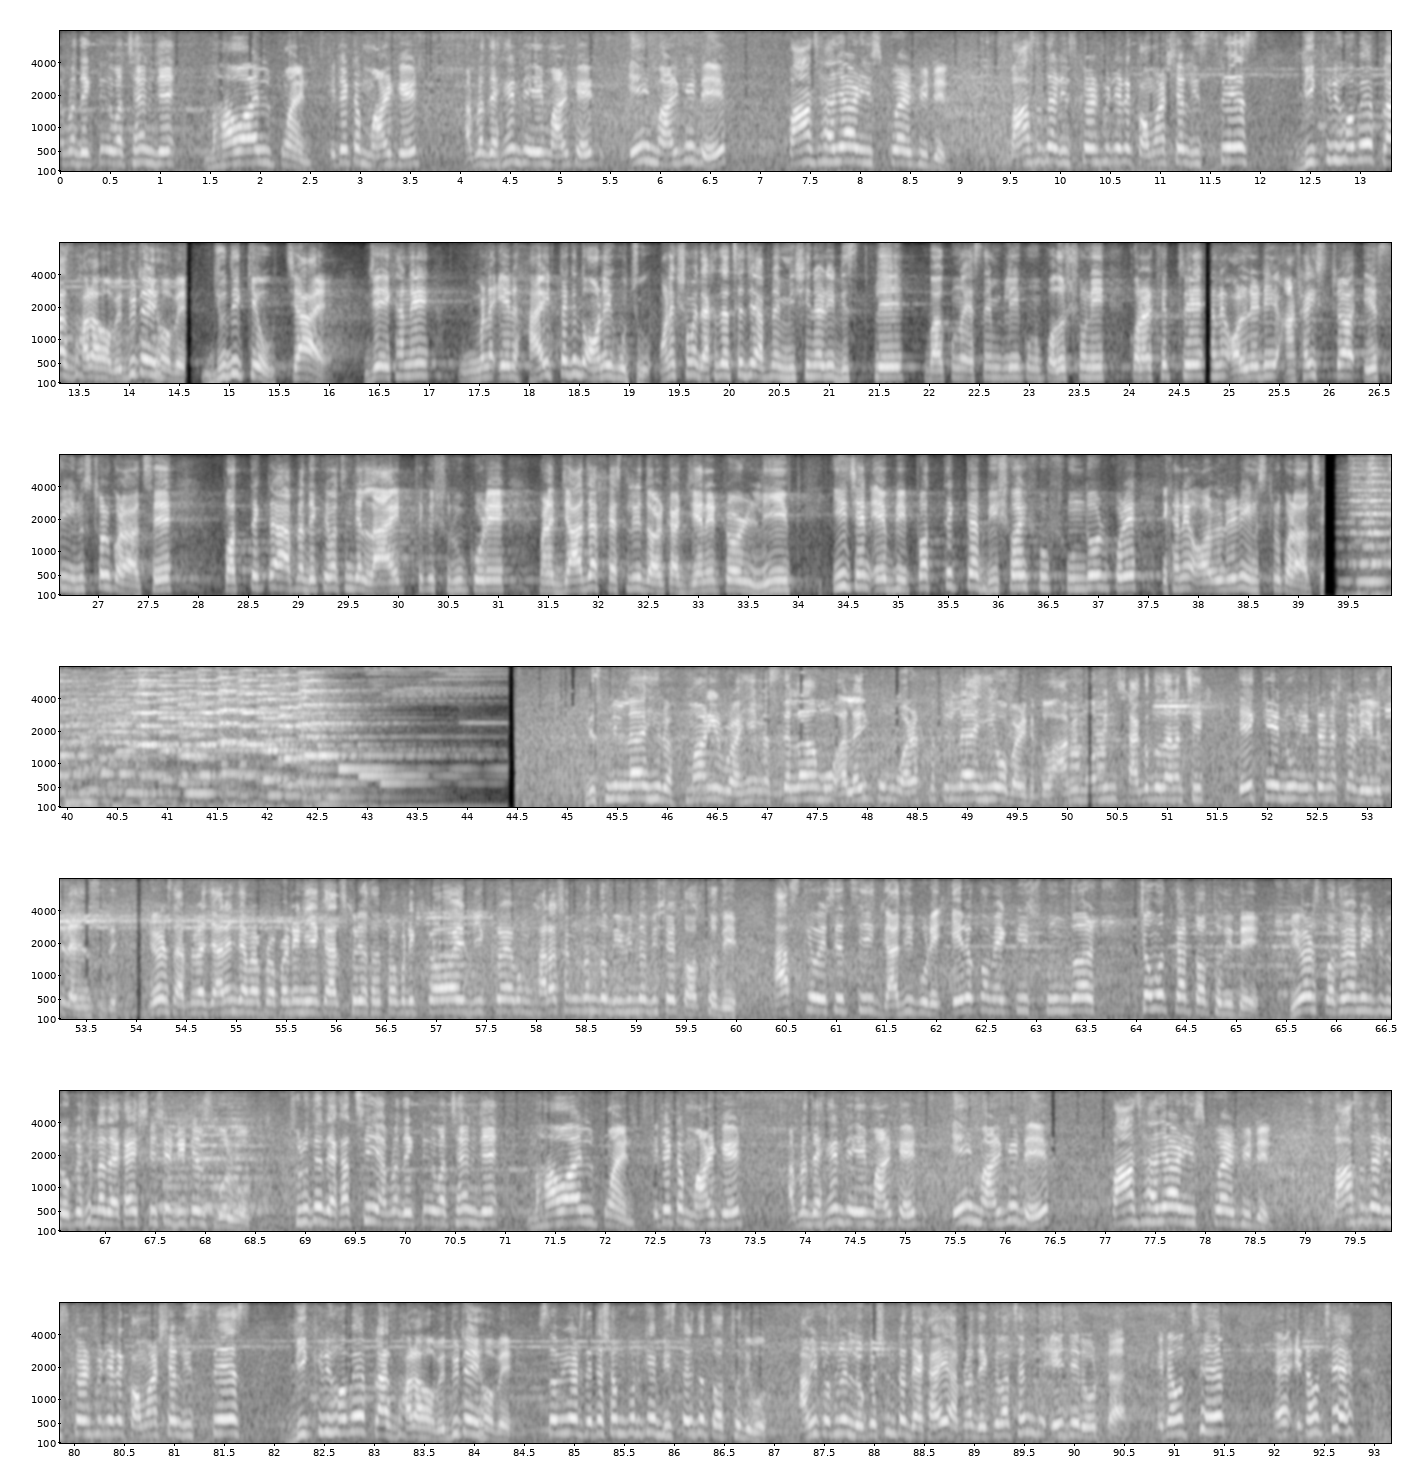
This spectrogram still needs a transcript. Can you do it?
আপনারা দেখতে পাচ্ছেন যে ভাওয়াল পয়েন্ট, এটা একটা মার্কেট। আপনারা দেখেন যে এই মার্কেট, এই মার্কেটে পাঁচ হাজার স্কোয়ার ফিটের, পাঁচ হাজার স্কোয়ার ফিটের কমার্শিয়াল স্পেস বিক্রি হবে প্লাস ভাড়া হবে দুটোই হবে। যদি কেউ চায় যে এখানে মানে এর হাইটটা কিন্তু অনেক উঁচু, অনেক সময় দেখা যাচ্ছে যে আপনার মেশিনারি ডিসপ্লে বা কোনো অ্যাসেম্বলি কোনো প্রদর্শনী করার ক্ষেত্রে এখানে অলরেডি আঠাইশটা এসি ইনস্টল করা আছে। প্রত্যেকটা আপনারা দেখতে পাচ্ছেন যে লাইট থেকে শুরু করে মানে যা যা ফ্যাসিলিটি দরকার generator lift each and every প্রত্যেকটা বিষয় খুব সুন্দর করে এখানে অলরেডি ইনস্টল করা আছে। বিসমিল্লাহি রহমান রাহিম। আসসালামু আলাইকুম ওরহমতুল্লাহি ওবরকাত আমি মমিন, স্বাগত জানাচ্ছি A K Noor international real estate এজেন্সিতে ভিউয়ার্স আপনারা জানেন যে আমরা প্রপার্টি নিয়ে কাজ করি, অর্থাৎ প্রপার্টি ক্রয়, বিক্রয় এবং ভাড়া সংক্রান্ত বিভিন্ন বিষয়ে তথ্য দিই। আজকেও এসেছি গাজীপুরে এরকম একটি সুন্দর, চমৎকার তথ্য দিতে। ভিউয়ার্স প্রথমে আমি একটু লোকেশনটা দেখাই, শেষে ডিটেলস বলব। শুরুতে দেখাচ্ছি, আপনারা দেখতে পাচ্ছেন যে ভাওয়াল পয়েন্ট। এটা একটা মার্কেট। আপনারা দেখেন যে এই মার্কেট, এই মার্কেটে পাঁচ হাজার স্কোয়ার ফিটের পাঁচ হাজার স্কোয়ার ফিটের কমার্শিয়াল স্পেস বিক্রি হবে প্লাস ভাড়া হবে দুটোই হবে। সো ভিউয়ার্স এটা সম্পর্কে বিস্তারিত তথ্য দিব। আমি প্রথমে লোকেশনটা দেখাই, আপনারা দেখতে পাচ্ছেন এই যে রোডটা এটা হচ্ছে এটা হচ্ছে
